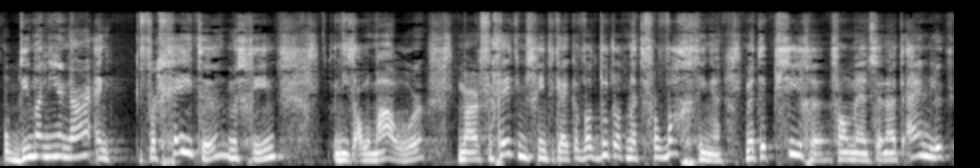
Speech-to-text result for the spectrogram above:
op die manier naar. En vergeten misschien, niet allemaal hoor, maar vergeten misschien te kijken wat doet dat met verwachtingen, met de psyche van mensen. En uiteindelijk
